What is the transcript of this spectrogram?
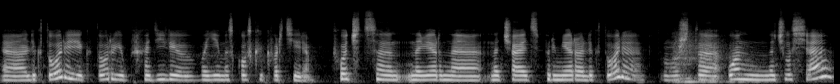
э, лектории, которые проходили в моей московской квартире. Хочется, наверное, начать с примера лектория, потому что он начался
